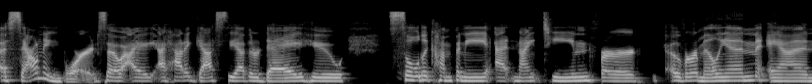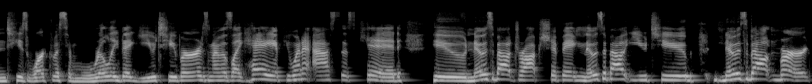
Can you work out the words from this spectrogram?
a sounding board so i i had a guest the other day who sold a company at 19 for over a million and he's worked with some really big YouTubers. And I was like, "Hey, if you want to ask this kid who knows about drop shipping, knows about YouTube, knows about merch,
